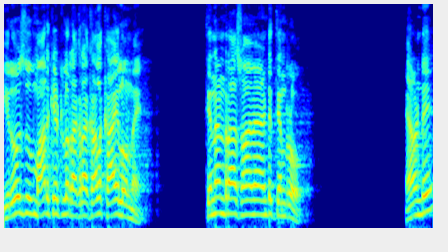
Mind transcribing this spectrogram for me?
ఈరోజు మార్కెట్లో రకరకాల కాయలు ఉన్నాయి. తినండి స్వామి అంటే తినరు. ఏమండి?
